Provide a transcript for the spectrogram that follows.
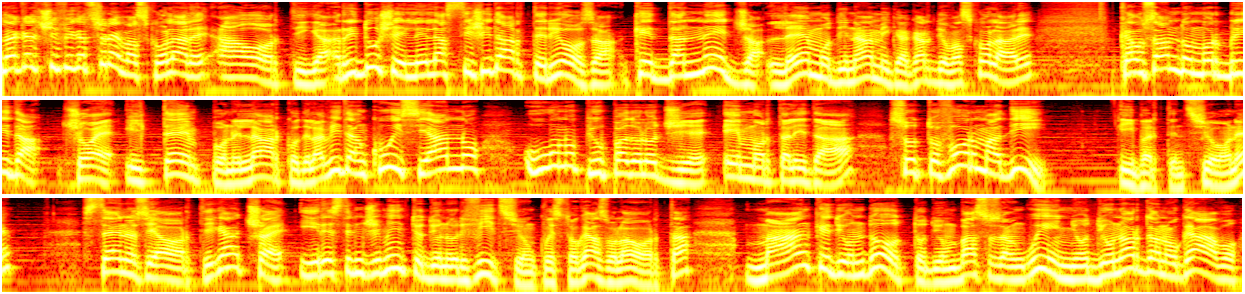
La calcificazione vascolare aortica riduce l'elasticità arteriosa che danneggia l'emodinamica cardiovascolare causando morbidità, cioè il tempo nell'arco della vita in cui si hanno uno o più patologie e mortalità sotto forma di ipertensione, stenosi aortica, cioè il restringimento di un orifizio, in questo caso l'aorta, ma anche di un dotto, di un vaso sanguigno, di un organo cavo,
